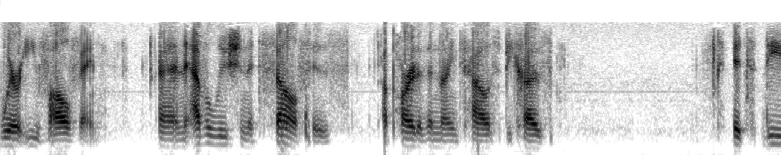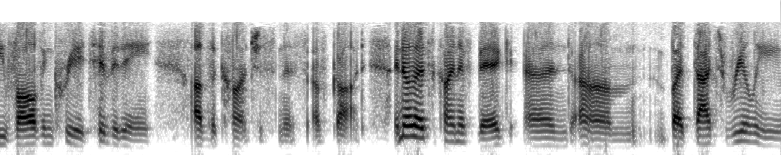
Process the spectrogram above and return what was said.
we're evolving, and evolution itself is a part of the ninth house because it's the evolving creativity of the consciousness of God. I know that's kind of big, and um, but that's really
